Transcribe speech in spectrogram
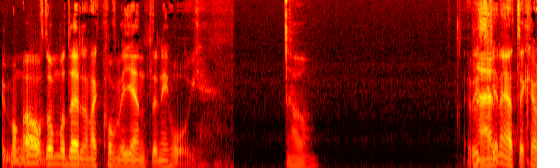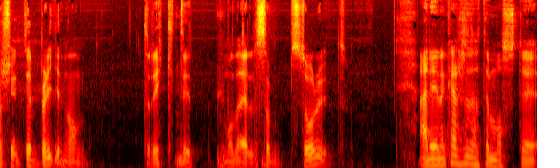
Hur många av de modellerna kommer vi egentligen ihåg? Ja. Risken Nej. är att det kanske inte blir någon riktigt modell som står ut. Ja, det är kanske så att det måste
